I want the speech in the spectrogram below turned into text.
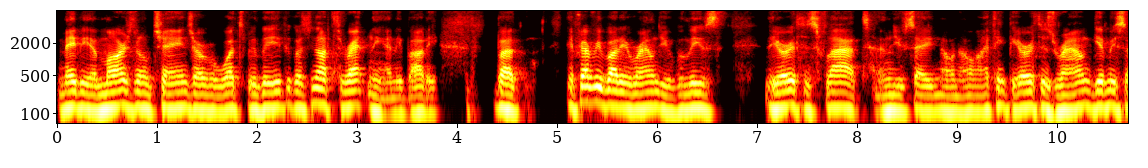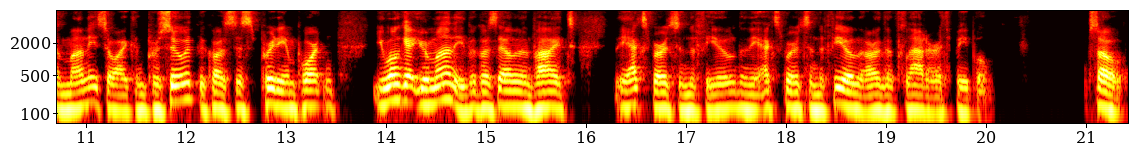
maybe a marginal change over what's believed because you're not threatening anybody. But if everybody around you believes the earth is flat and you say, no, no, I think the earth is round, give me some money so I can pursue it because this is pretty important, you won't get your money because they'll invite the experts in the field, and the experts in the field are the flat earth people. So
